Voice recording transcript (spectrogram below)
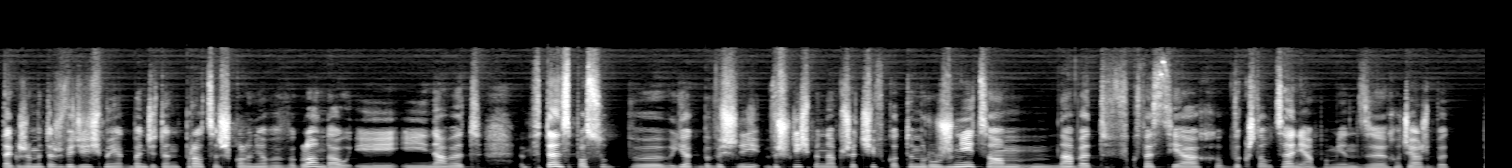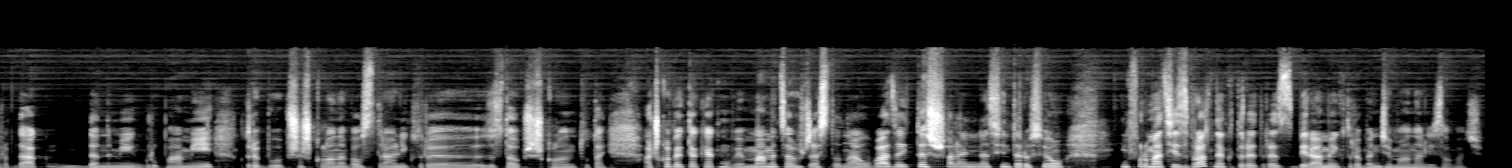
także my też wiedzieliśmy, jak będzie ten proces szkoleniowy wyglądał i, i nawet w ten sposób jakby wyszli, wyszliśmy naprzeciwko tym różnicom, nawet w kwestiach wykształcenia pomiędzy chociażby prawda, danymi grupami, które były przeszkolone w Australii, które zostały przeszkolone tutaj. Aczkolwiek, tak jak mówię, mamy cały czas to na uwadze i też szalenie nas interesują informacje zwrotne, które teraz zbieramy i które będziemy analizować.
